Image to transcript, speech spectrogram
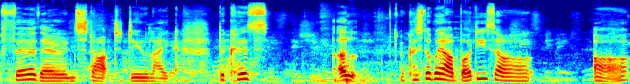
further and start to do like because uh, because the way our bodies are are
